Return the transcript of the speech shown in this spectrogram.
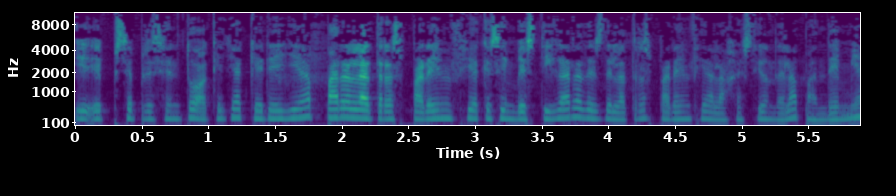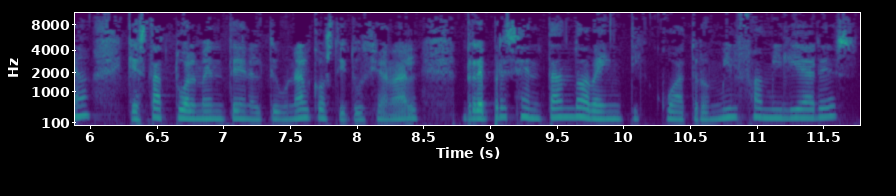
eh, se presentó aquella querella para la transparencia, que se investigara desde la transparencia la gestión de la pandemia, que está actualmente en el Tribunal Constitucional representando a 24.000 familiares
